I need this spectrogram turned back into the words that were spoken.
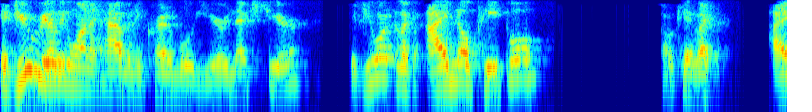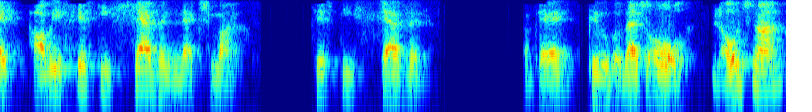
If you really want to have an incredible year next year, if you want, like I know people, okay, like I, I'll be 57 next month. 57. Okay. People go, that's old. No, it's not.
